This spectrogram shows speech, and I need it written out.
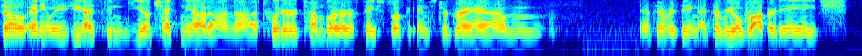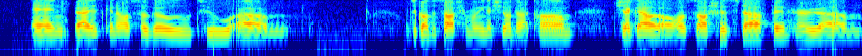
So, anyways, you guys can you know check me out on uh, Twitter, Tumblr, Facebook, Instagram. It's everything at the real Robert Ah. And guys can also go to um, what's it called, the SashaMarinaShow.com. Check out all Sasha's stuff and her um,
